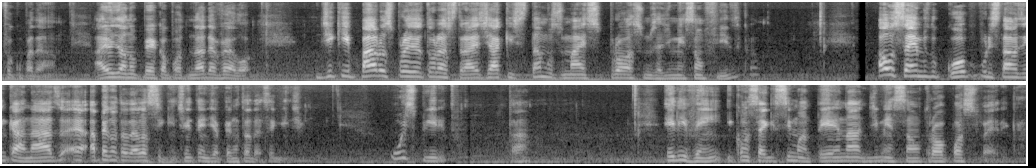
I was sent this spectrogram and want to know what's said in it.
foi culpa dela. Aí eu já não perco a oportunidade, é velório. De que para os projetores astrais, já que estamos mais próximos da dimensão física, ao sairmos do corpo por estarmos encarnados, é, a pergunta dela é a seguinte, eu entendi a pergunta dela é a seguinte. O espírito, tá? Ele vem e consegue se manter na dimensão troposférica,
